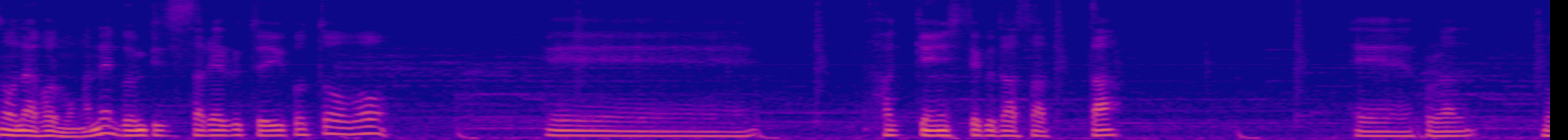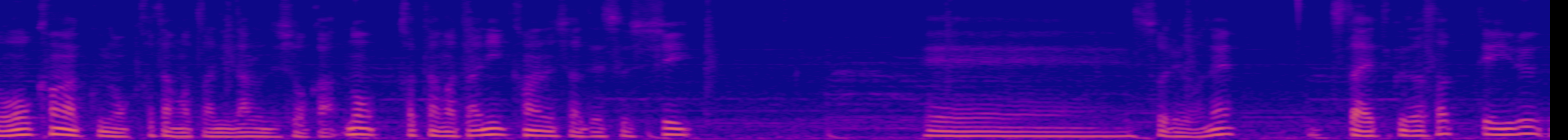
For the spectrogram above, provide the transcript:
ー、脳内ホルモンがね分泌されるということを、えー、発見してくださったえー、これは脳科学の方々になるんでしょうか？の方々に感謝ですし、えー、それをね伝えてくださっている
